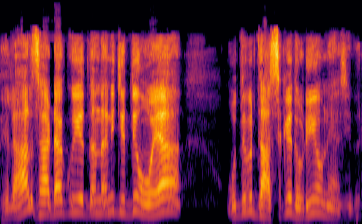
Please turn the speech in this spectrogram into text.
ਫਿਲਹਾਲ ਸਾਡਾ ਕੋਈ ਇਦਾਂ ਦਾ ਨਹੀਂ, ਜਿੱਦਾਂ ਹੋਇਆ, ਉਹਦੇ ਪਰ ਦੱਸ ਕੇ ਥੋੜੀ ਆਉਨੇ ਸੀ ਫਿਰ।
